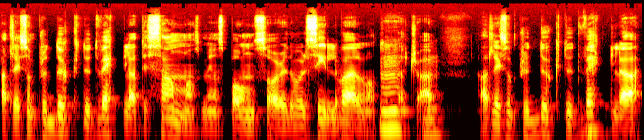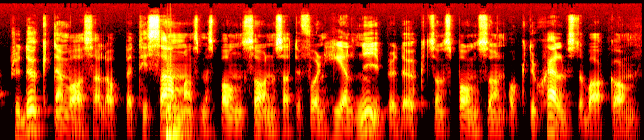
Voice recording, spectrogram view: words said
Att liksom produktutveckla tillsammans med en sponsor, det var väl Silva eller något mm, där tror jag. Mm. Att liksom produktutveckla produkten Vasaloppet tillsammans med sponsorn så att du får en helt ny produkt som sponsorn och du själv står bakom.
